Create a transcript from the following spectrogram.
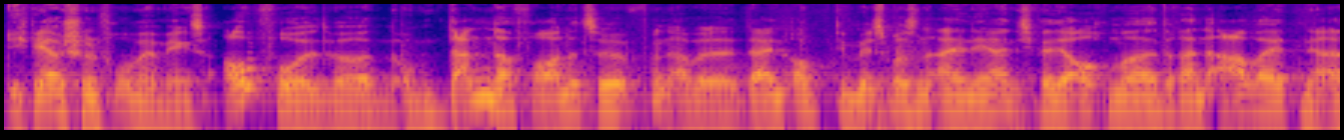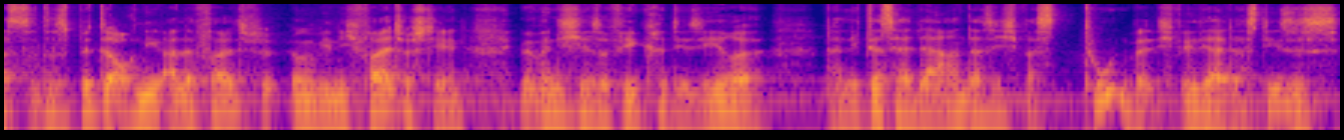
ich wäre schon froh, wenn wir es aufholen würden, um dann nach vorne zu hüpfen, aber dein Optimismus in allen Ehren, ich will ja auch mal dran arbeiten, ja, also das bitte auch nie alle falsch, irgendwie nicht falsch verstehen. Wenn ich hier so viel kritisiere, dann liegt das ja daran, dass ich was tun will. Ich will ja, dass dieses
